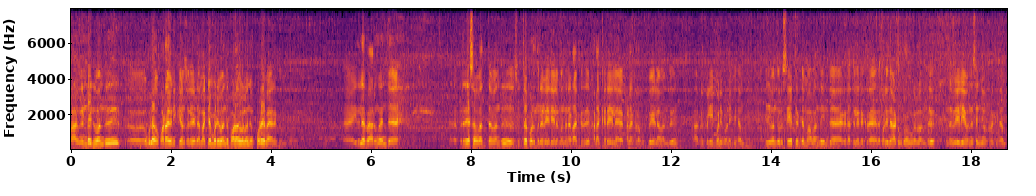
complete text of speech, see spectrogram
பாருங்க இன்றைக்கு வந்து எவ்வளோ படகு நிற்கணும்னு சொல்லி இந்த மற்றபடி வந்து படகுகள் கொஞ்சம் குறைவாக இருக்கும். இதில் பாருங்க இந்த பிரதேசத்தை வந்து சுத்தப்படுத்துகிற வேலையில் வந்து நடக்குது. கடற்கரையில் கடற்கரை குப்பையில் வந்து க்ளீன் பண்ணி கொண்டிக்கணும் இது வந்து ஒரு செயற்திட்டமாக வந்து இந்த இடத்துல இருக்கிற இந்த வெளிநாட்டு உறவுகள் வந்து இந்த வேலையை வந்து செஞ்சு கொண்டிருக்கணும்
